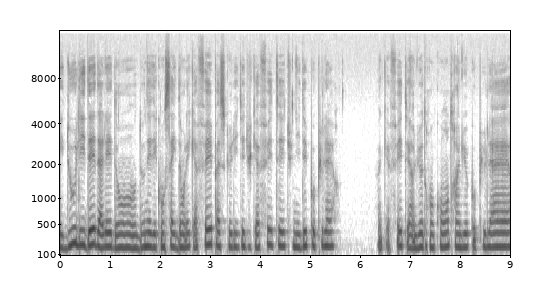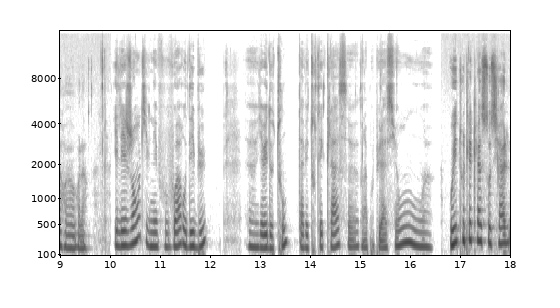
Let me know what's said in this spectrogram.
Et d'où l'idée d'aller donner des conseils dans les cafés parce que l'idée du café était une idée populaire. Un café était un lieu de rencontre, un lieu populaire, euh, voilà. Et les gens qui venaient vous voir au début, euh, il y avait de tout. Tu avais toutes les classes euh, dans la population. Ou, Oui, toutes les classes sociales,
